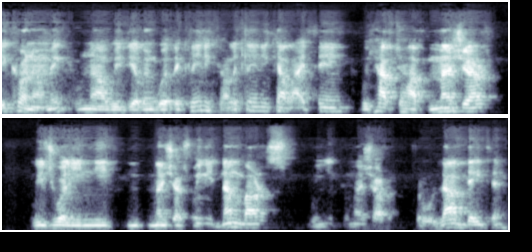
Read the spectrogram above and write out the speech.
economic. Now we're dealing with the clinical. The clinical, I think we have to have measure. We usually need measures. We need numbers. We need to measure through lab data.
